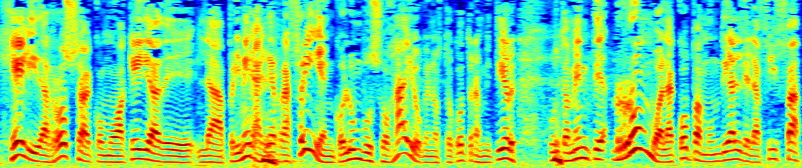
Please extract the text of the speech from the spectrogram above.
gélidas, rosa, como aquella de la Primera Guerra Fría en Columbus, Ohio, que nos tocó transmitir justamente rumbo a la Copa Mundial de la FIFA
